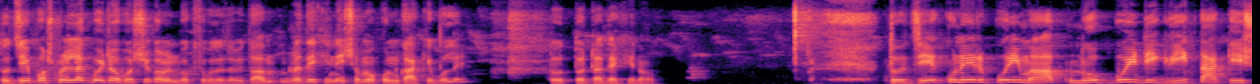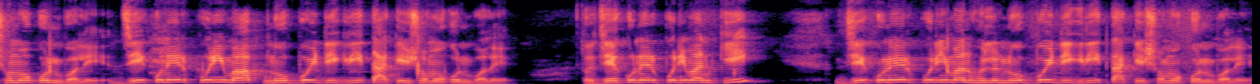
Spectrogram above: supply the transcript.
তো যে প্রশ্নই লাগবে, এটা অবশ্যই কমেন্ট বক্সে বলে যাবে। তো আমরা দেখি নেই, সমকোণ কাকে বলে? তো উত্তরটা দেখে নাও। তো যে কোণের পরিমাপ নব্বই ডিগ্রি তাকে সমকোণ বলে। যে কোণের পরিমাপ নব্বই ডিগ্রি তাকেই সমকোণ বলে। তো যে কোণের পরিমাণ কি? যে কোণের পরিমাণ হলো নব্বই ডিগ্রি তাকে সমকোণ বলে।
